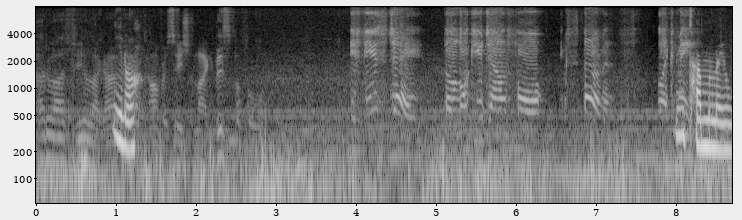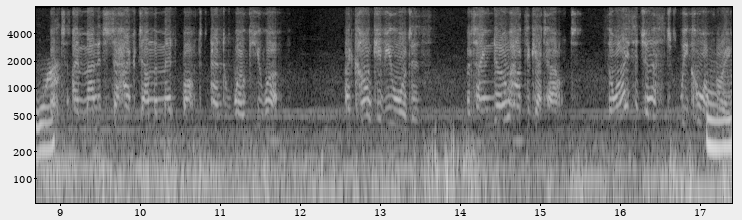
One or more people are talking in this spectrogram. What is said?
How do I feel like I've you know. had a conversation like this before? If you stay, they'll lock you down for experiments, like me. But I managed to hack down the medbot and woke you up. I can't give you orders, but I know how to get out. So I suggest we cooperate.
